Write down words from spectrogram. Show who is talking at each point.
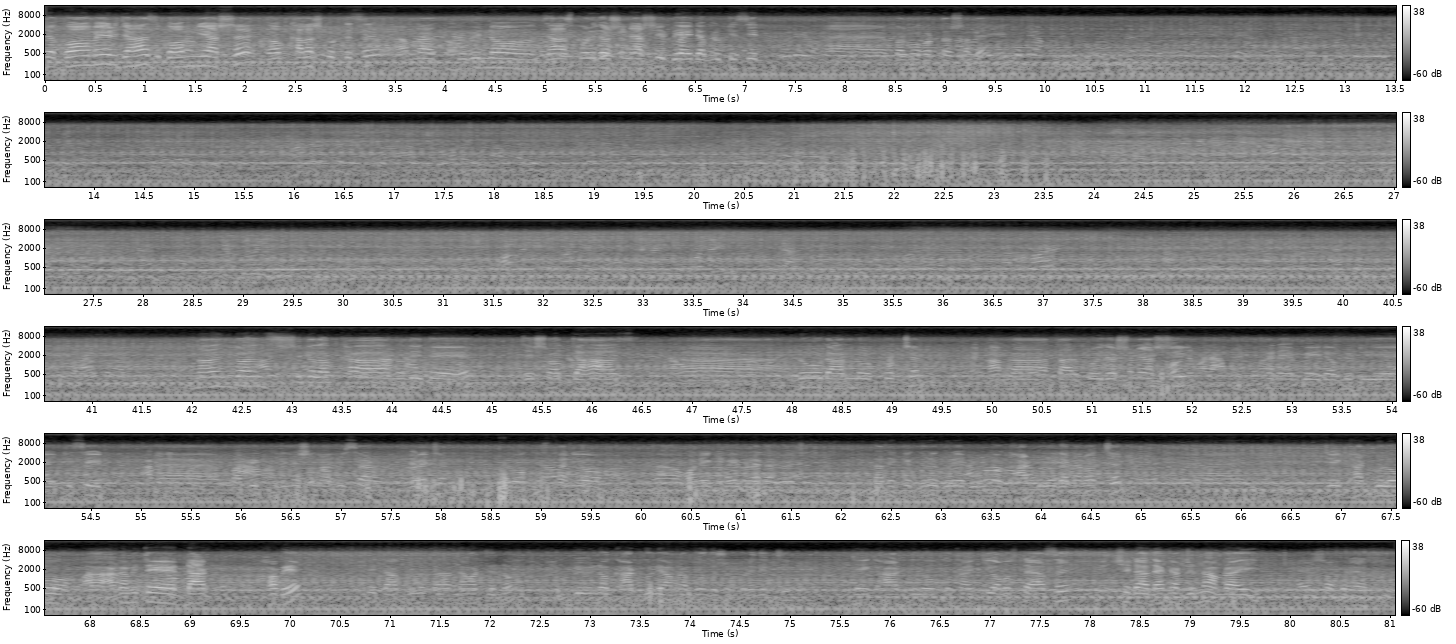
Speaker 1: যে গমের জাহাজ, গম নিয়ে আসছে, গম খালাস করতেছে। আমরা বিভিন্ন জাহাজ পরিদর্শনে আসছি বিআইডব্লিউটিসির কর্মকর্তার সাথে। নারায়ণগঞ্জ শীতলক্ষা নদীতে যেসব জাহাজ লোড আনলোড করছেন, আমরা তার পরিদর্শনে আসছি। এখানে বিডব্লিউটিসির পাবলিক রিলেশন অফিসার রয়েছেন এবং স্থানীয় অনেক ভাই ব্রাদার রয়েছেন। তাদেরকে ঘুরে ঘুরে বিভিন্ন ঘাটগুলো দেখানো হচ্ছে। যে ঘাটগুলো আগামীতে ডাক হবে সেই ডাকগুলো তারা নেওয়ার জন্য বিভিন্ন ঘাটগুলি আমরা পরিদর্শন করে দেখছি। যে ঘাটগুলো কোথায় কি অবস্থায় আছে, সেটা দেখার জন্য আমরা এই এই সফরে আসছি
